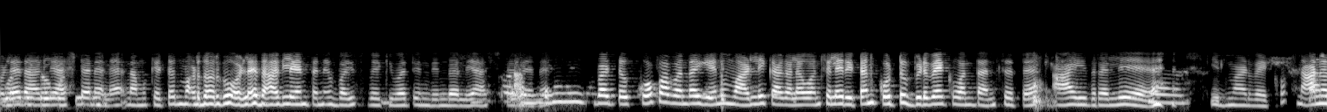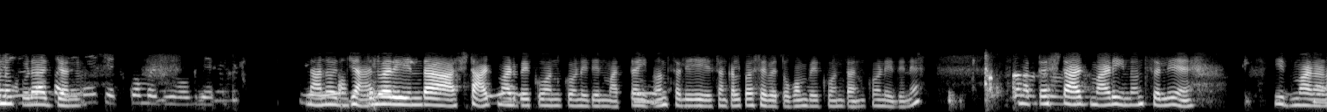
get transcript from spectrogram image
ಒಳ್ಳೇದಾಗ್ಲಿ ಅಷ್ಟೇನೇನೆ ನಮ್ಗ್ ಕೆಟ್ಟದ್ ಮಾಡಿದವ್ರಿಗೂ ಒಳ್ಳೇದಾಗ್ಲಿ ಅಂತಾನೆ ಬಯಸ್ಬೇಕು ಇವತ್ತಿನ ದಿನದಲ್ಲಿ ಅಷ್ಟೇನೆ ಬಟ್ ಕೋಪ ಬಂದಾಗ ಏನು ಮಾಡ್ಲಿಕ್ಕಾಗಲ್ಲ. ಒಂದ್ಸಲ ರಿಟರ್ನ್ ಕೊಟ್ಟು ಬಿಡ್ಬೇಕು ಅಂತ ಅನ್ಸುತ್ತೆ. ಆ ಇದ್ರಲ್ಲಿ ಇದ್ ಮಾಡ್ಬೇಕು. ನಾನು ಕೂಡ ಜನ್ ನಾನು ಜಾನ್ವರಿಯಿಂದ ಸ್ಟಾರ್ಟ್ ಮಾಡ್ಬೇಕು ಅನ್ಕೊಂಡಿದೀನಿ ಮತ್ತೆ ಇನ್ನೊಂದ್ಸಲಿ ಸಂಕಲ್ಪ ಸೇವೆ ತಗೊಬೇಕು ಅಂತ ಅನ್ಕೊಂಡಿದೀನಿ. ಮತ್ತೆ ಸ್ಟಾರ್ಟ್ ಮಾಡಿ ಇನ್ನೊಂದ್ಸಲಿ ಇದ್ ಮಾಡೋಣ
